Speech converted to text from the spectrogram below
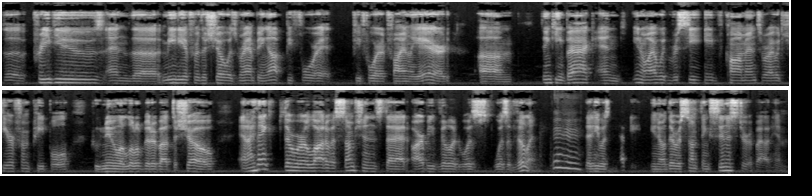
the previews and the media for the show was ramping up before it before it finally aired. Um, thinking back, and you know, I would receive comments or I would hear from people who knew a little bit about the show, and I think there were a lot of assumptions that R.B. Villard was was a villain, that he was heavy. You know, there was something sinister about him,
